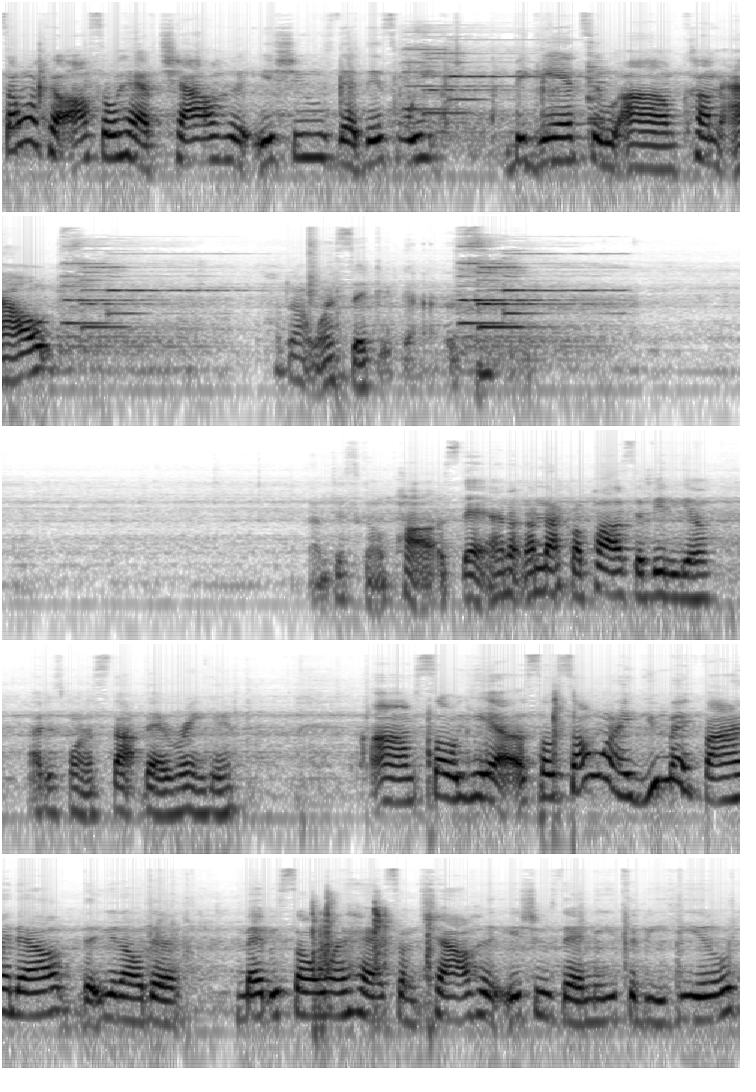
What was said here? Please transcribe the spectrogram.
Someone could also have childhood issues that this week began to um, come out Hold on one second, guys. I'm just going to pause that. I am not going to pause the video. I just want to stop that ringing. Um, so, yeah. So, someone, you may find out that, you know, that maybe someone has some childhood issues that need to be healed.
